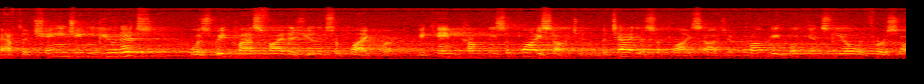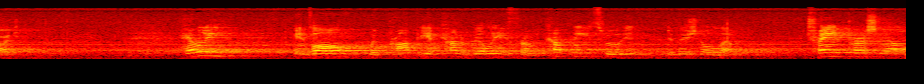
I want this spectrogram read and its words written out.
After changing units, was reclassified as unit supply clerk, became company supply sergeant, battalion supply sergeant, property book NCO, and first sergeant. Heavily involved with property accountability from company through divisional level. Trained personnel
